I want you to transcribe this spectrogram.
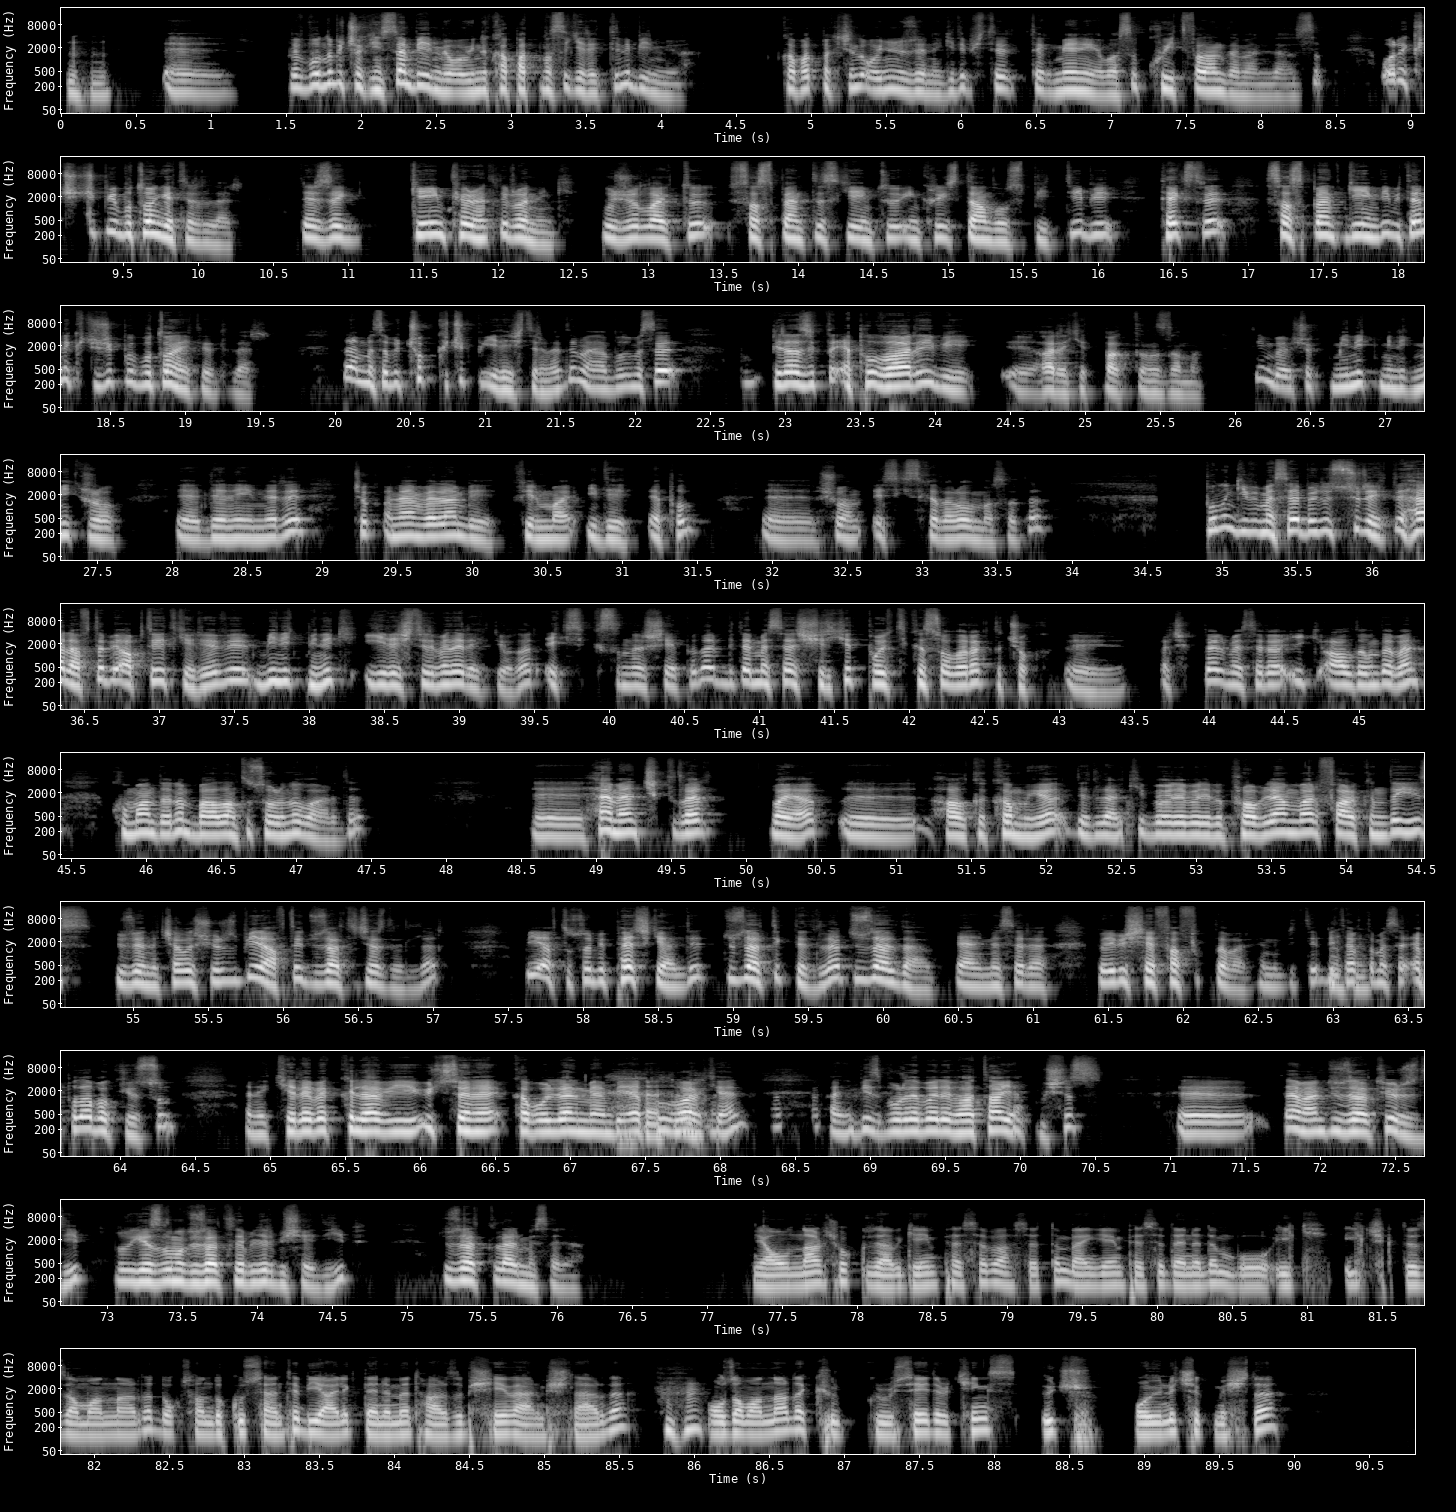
Hı hı. E, Ve bunu birçok insan bilmiyor. Oyunu kapatması gerektiğini bilmiyor. Kapatmak için de oyunun üzerine gidip işte tek menüye basıp quit falan demen lazım. Oraya küçücük bir buton getirdiler. There's a game currently running. Would you like to suspend this game to increase download speed diye bir text ve suspend game diye bir tane küçücük bir buton eklediler. Yani mesela bu çok küçük bir iyileştirme değil mi? Yani bu mesela birazcık da Apple vari bir e, hareket baktığınız zaman. Değil mi? Böyle çok minik minik mikro e, deneyimleri çok önem veren bir firma idi Apple. E, şu an eskisi kadar olmasa da. Bunun gibi mesela böyle sürekli her hafta bir update geliyor ve minik minik iyileştirmeler ekliyorlar. Eksik kısımları şey yapıyorlar. Bir de mesela şirket politikası olarak da çok e, açıklar. Mesela ilk aldığımda ben kumandanın bağlantı sorunu vardı. E, hemen çıktılar bayağı e, halka, kamuya dediler ki böyle böyle bir problem var farkındayız. Üzerine çalışıyoruz. Bir haftayı düzelteceğiz dediler. Bir hafta sonra bir patch geldi. Düzelttik dediler. Düzeldi abi. Yani mesela böyle bir şeffaflık da var. Yani bir, bir tarafta mesela Apple'a bakıyorsun. Hani kelebek klavyeyi 3 sene kabullenmeyen bir Apple varken hani biz burada böyle bir hata yapmışız. E, hemen düzeltiyoruz deyip bu yazılımı düzeltilebilir bir şey deyip düzelttiler mesela. Ya onlar çok güzel. Bir Game Pass'e bahsettim. Ben Game Pass'i denedim. Bu ilk ilk çıktığı zamanlarda 99 sente bir aylık deneme tarzı bir şey vermişlerdi. o zamanlarda Crusader Kings 3 oyunu çıkmıştı.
